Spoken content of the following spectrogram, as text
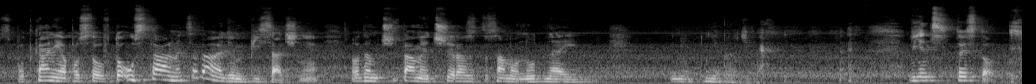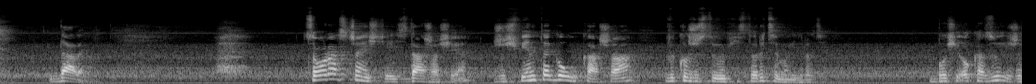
spotkanie apostołów, to ustalmy, co tam będziemy pisać, nie? Potem czytamy trzy razy to samo nudne i nie, nieprawdziwe. Więc to jest to. Dalej. Coraz częściej zdarza się, że świętego Łukasza wykorzystują historycy, moi drodzy. Bo się okazuje, że,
